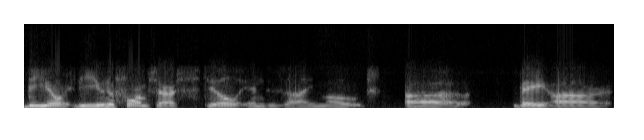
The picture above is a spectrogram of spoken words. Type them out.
The the uniforms are still in design mode. Uh, they are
